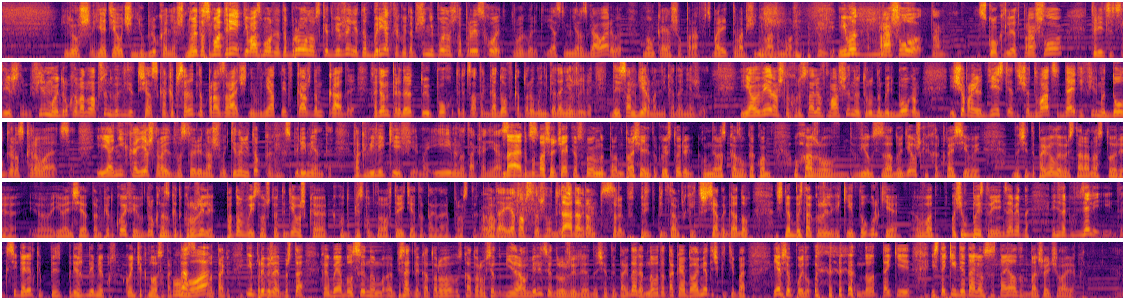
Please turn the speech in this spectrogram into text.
Леша, я тебя очень люблю, конечно, но это смотреть невозможно, это броуновское движение, это бред какой-то, вообще не понял, что происходит. Другой говорит, я с ним не разговариваю, но он, конечно, прав, смотреть-то вообще невозможно. И вот прошло там сколько лет прошло, 30 с лишним, фильм «Мой друг Иван Лапшин» выглядит сейчас как абсолютно прозрачный, внятный в каждом кадре, хотя он передает ту эпоху 30-х годов, в которой мы никогда не жили, да и сам Герман никогда не жил. Я уверен, что «Хрусталев машину» и «Трудно быть богом» еще пройдет 10 лет, еще 20, да, эти фильмы долго раскрываются. И они, конечно, войдут в историю нашего кино не только как эксперименты, как великие фильмы, и именно так они и Да, останутся. это был большой человек, я вспомнил на про- на прощание такую историю, он мне рассказывал, как он ухаживал в, в юности за одной девушкой красивой, значит, и повел ее в ресторан «Астория». Э, И они сидят там, пьют кофе, и вдруг нас где-то окружили. Потом выяснилось, что это девушка какого-то преступного авторитета тогда просто. Ой, да, я тоже слышал эту Да, да, историю. там, 40, при- при- там каких-то 60-х годов. Значит, меня быстро окружили какие-то урки, вот, очень быстро, я незаметно, они так взяли и так сигареткой при- прижгли мне кончик носа, так, тас, Ого. вот так, и прибежали, потому что, как бы, я был сыном э, писателя, которого, с которым все генерал милиции дружили, значит, и так далее, но вот это такая была меточка, типа, я все понял, ну, вот такие, из таких деталей он состоял, этот большой человек.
